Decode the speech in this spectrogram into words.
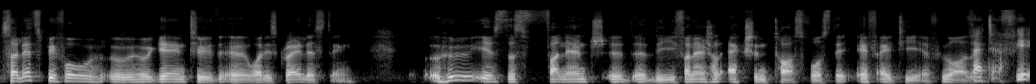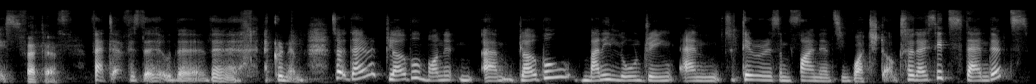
So let's, before we get into the, uh, what is grey listing, who is this financial, uh, the Financial Action Task Force, the FATF? Who are they? FATF, yes. FATF. FATF is the, the, the acronym. So they're a global, mon- um, global money laundering and terrorism financing watchdog. So they set standards,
